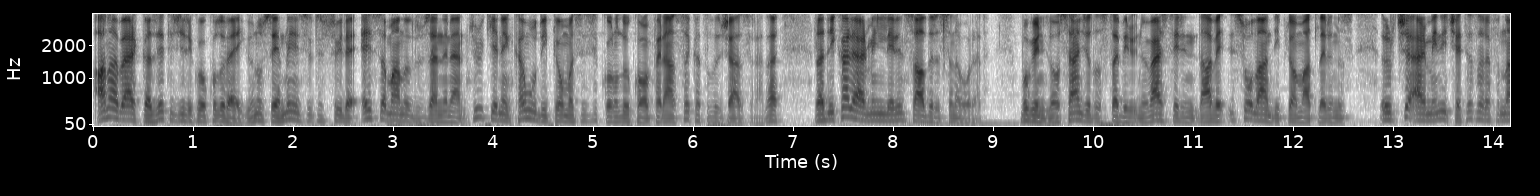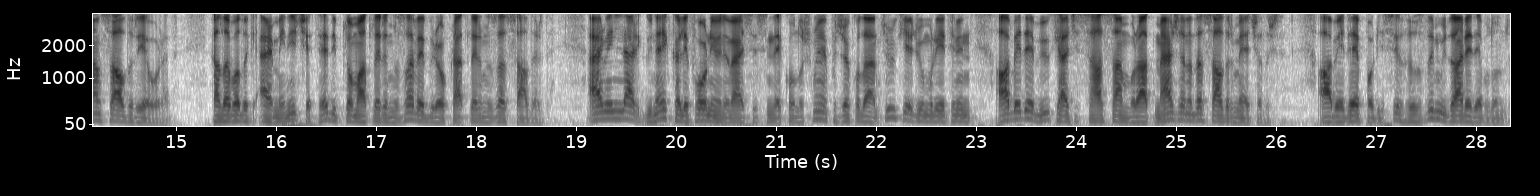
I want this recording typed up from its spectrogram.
Anaberk Gazetecilik Okulu ve Yunus Emre Enstitüsü ile eş zamanlı düzenlenen Türkiye'nin kamu diplomasisi konulu konferansa katılacağı sırada radikal Ermenilerin saldırısına uğradı. Bugün Los Angeles'ta bir üniversitenin davetlisi olan diplomatlarımız ırkçı Ermeni çete tarafından saldırıya uğradı. Kalabalık Ermeni çete diplomatlarımıza ve bürokratlarımıza saldırdı. Ermeniler Güney Kaliforniya Üniversitesi'nde konuşma yapacak olan Türkiye Cumhuriyeti'nin ABD Büyükelçisi Hasan Murat Mercan'a da saldırmaya çalıştı. ABD polisi hızlı müdahalede bulundu.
